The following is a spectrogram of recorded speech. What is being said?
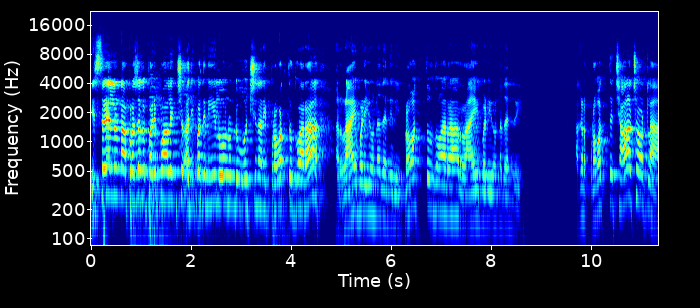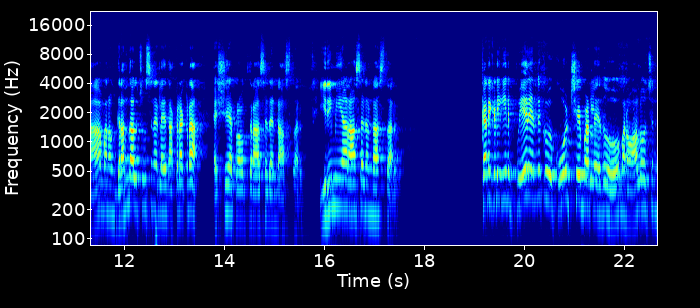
ఇస్రాయేల్ నా ప్రజలు పరిపాలించు అధిపతి నీలో నుండి వచ్చినని ప్రవక్త ద్వారా రాయబడి ఉన్నదనిరి ప్రవక్త ద్వారా రాయబడి ఉన్నదనిరి అక్కడ ప్రవక్త చాలా చోట్ల మనం గ్రంథాలు చూసినట్లయితే అక్కడక్కడ యషయ ప్రవక్త రాశాడని రాస్తారు. ఇరిమియా రాశాడని రాస్తారు. కానీ ఇక్కడ ఈయన పేరు ఎందుకు కోట్ చేయబడలేదో మనం ఆలోచన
